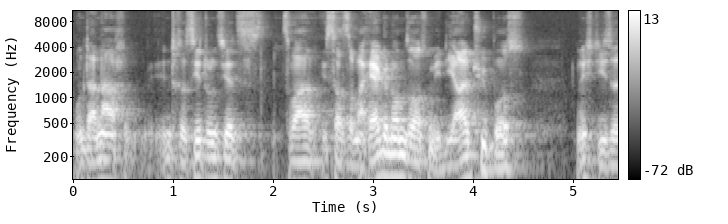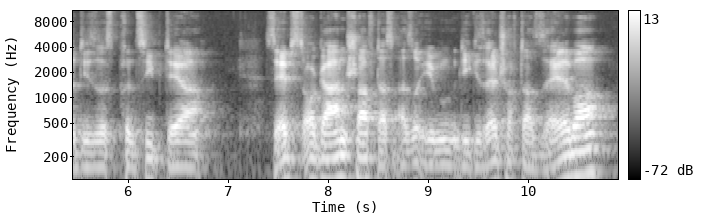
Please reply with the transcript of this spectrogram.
und danach interessiert uns jetzt, zwar ist das immer hergenommen, so aus dem Idealtypus, nicht? Diese, dieses Prinzip der Selbstorganschaft, dass also eben die Gesellschafter selber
